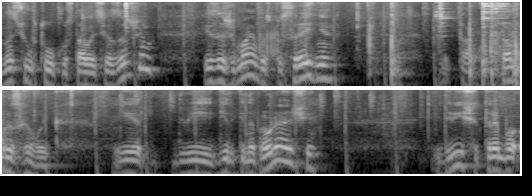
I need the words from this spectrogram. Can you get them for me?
На цю втулку ставиться зажим і зажимає безпосередньо так, от, сам бризговик. Є дві дірки направляючі, і дві ще треба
